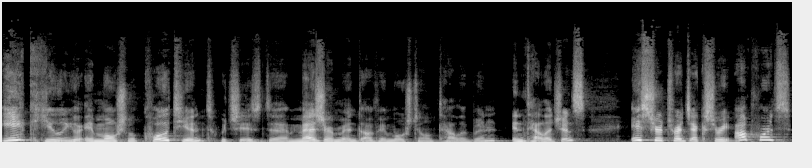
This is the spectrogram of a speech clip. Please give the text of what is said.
EQ, your emotional quotient, which is the measurement of emotional intelligence, is your trajectory upwards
